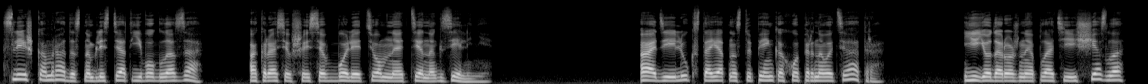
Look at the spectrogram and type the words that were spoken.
Слишком радостно блестят его глаза, окрасившиеся в более темный оттенок зелени. Ади и Люк стоят на ступеньках оперного театра. Ее дорожное платье исчезло,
